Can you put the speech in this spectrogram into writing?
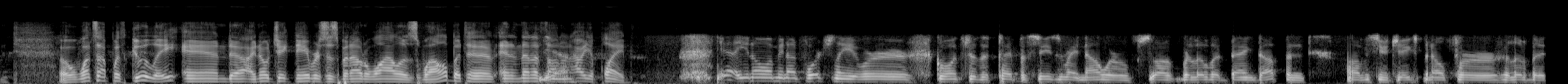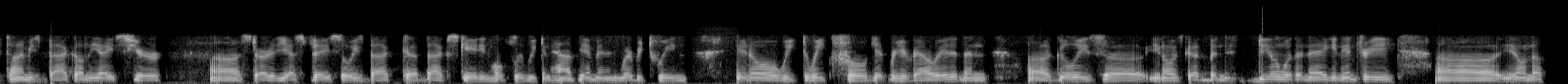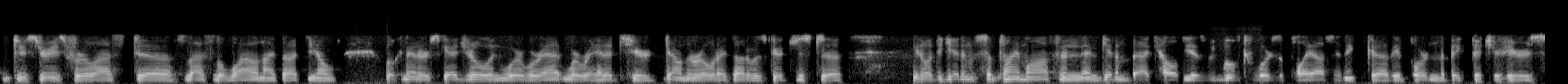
uh, what's up with Guhle? And uh, I know Jake Neighbours has been out a while as well. But uh, and then a thought Yeah. on how you played. Yeah, you know, I mean, unfortunately, we're going through the type of season right now where uh, we're a little bit banged up, and obviously Jake's been out for a little bit of time. He's back on the ice here. Uh, started yesterday, so he's back uh, back skating. Hopefully, we can have him anywhere between, you know, week to week for get reevaluated. And uh, Guhle's, uh, you know, he's got been dealing with a nagging injury. Uh, you know, nothing too serious for the last uh, last little while. And I thought, you know, looking at our schedule and where we're at and where we're headed here down the road, I thought it was good just to, you know, to get him some time off and, and get him back healthy as we move towards the playoffs. I think uh, the important, the big picture here is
